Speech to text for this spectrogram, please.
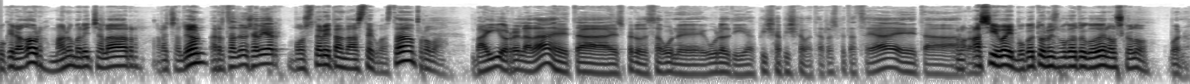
aukera gaur. Manu Maritxalar, Arratxaldeon. Arratxaldeon, Xabier. Bosteretan da azteko, azta, proba. Bai, horrela da, eta espero dezagun e, guraldiak pixa-pixa bat errespetatzea, eta... Bueno, hasi bai, bukatu noiz bukatuko den, auskalo. Bueno,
